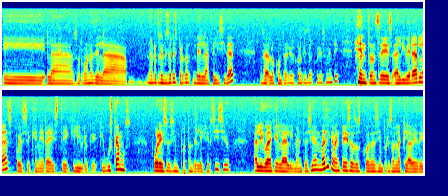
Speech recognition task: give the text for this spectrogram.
eh, las hormonas de la... neurotransmisores, perdón, de la felicidad o sea, lo contrario al cortisol, curiosamente. Entonces, al liberarlas, pues se genera este equilibrio que, buscamos. Por eso es importante el ejercicio, al igual que la alimentación. Básicamente esas dos cosas siempre son la clave de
